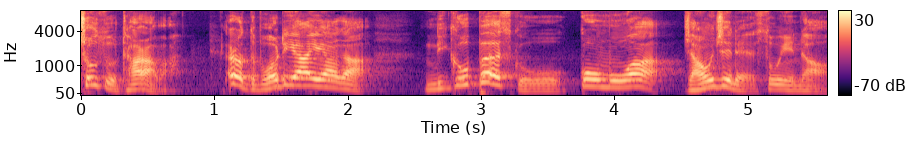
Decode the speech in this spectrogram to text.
ချုပ်ဆိုထားတာပါအဲ့တော့သဘောတရားအရက Nico Bass ကိုကိုမိုကရောင်းချင်တယ်ဆိုရင်တော့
